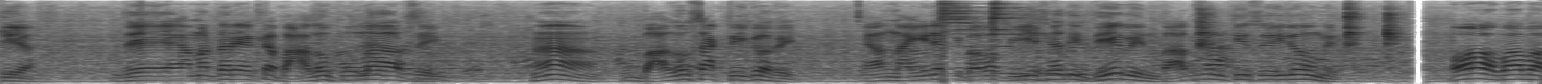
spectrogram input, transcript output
দিয়া। যে আমার দ্বারে একটা ভালো পোলা আছে। হ্যাঁ ভালো চাকরি করে। এখন মাইয়েরা কি বাবা বিয়ে শাদি দেবেন? ভাবছেন কিছু এইরকমের। ও বাবা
